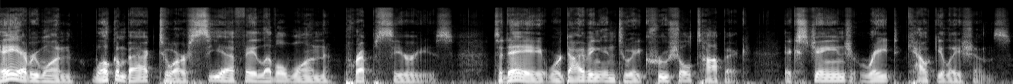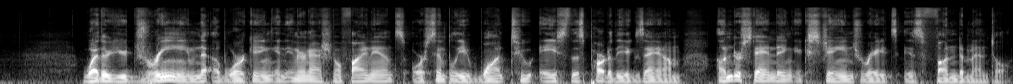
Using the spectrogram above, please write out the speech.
Hey everyone, welcome back to our CFA Level 1 Prep Series. Today we're diving into a crucial topic, exchange rate calculations. Whether you dreamed of working in international finance or simply want to ace this part of the exam, understanding exchange rates is fundamental.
